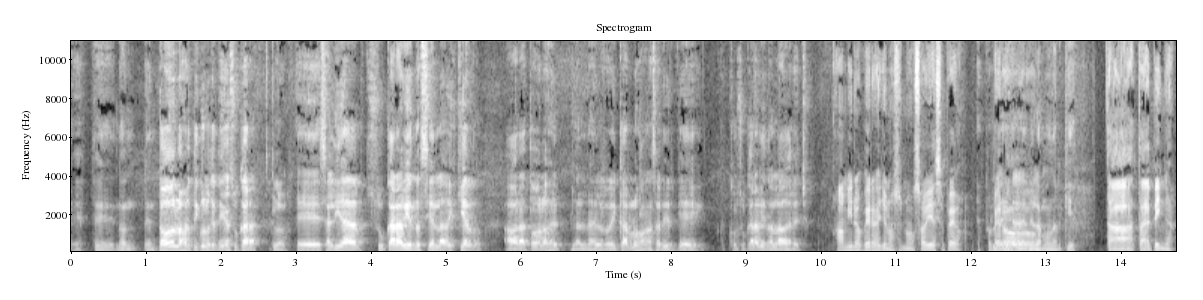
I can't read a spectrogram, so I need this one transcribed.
este, don- en todos los artículos que tenía en su cara, Claro. eh, salía su cara viendo hacia el lado izquierdo, ahora todos los del, rey Carlos van a salir que, con su cara viendo al lado derecho. Ah, mira, mira, yo no, no sabía ese peo. Pero es de la monarquía. está, está de pinga.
